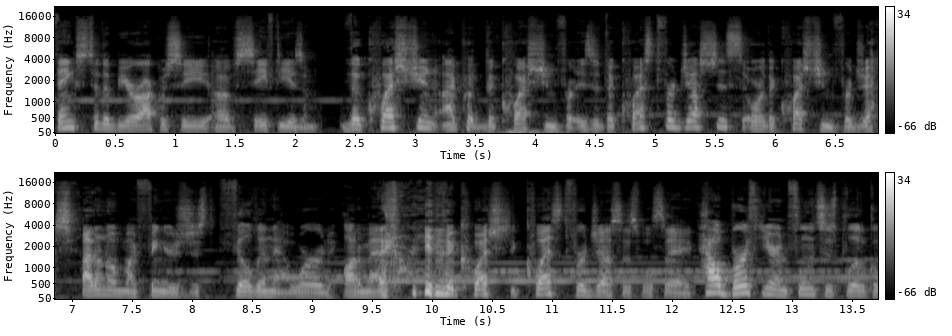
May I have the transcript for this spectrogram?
thanks to the bureaucracy of safetyism the question I put the question for is it the quest for justice or the question for justice? I don't know if my fingers just filled in that word automatically. the question quest for justice will say how birth year influences political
